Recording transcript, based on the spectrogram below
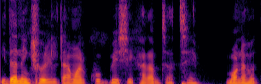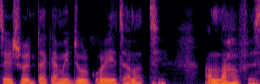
ইদানিং শরীরটা আমার খুব বেশি খারাপ যাচ্ছে। মনে হচ্ছে শরীরটাকে আমি জোর করেই চালাচ্ছি। আল্লাহ হাফেজ।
